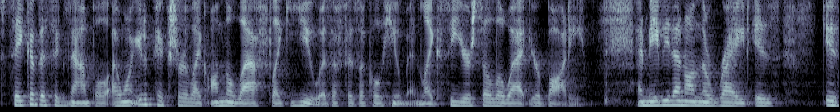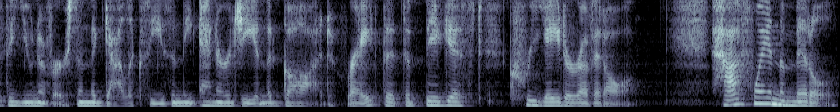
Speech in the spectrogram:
sake of this example, I want you to picture like on the left, like you as a physical human, like see your silhouette, your body. And maybe then on the right is is the universe and the galaxies and the energy and the God, right? The the biggest creator of it all. Halfway in the middle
